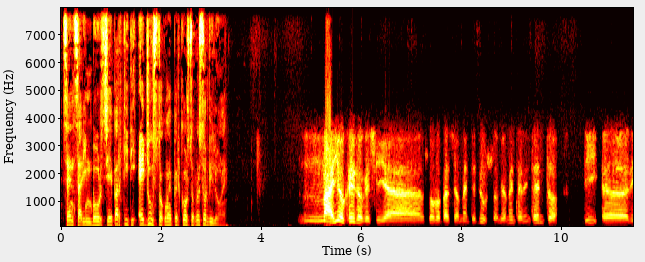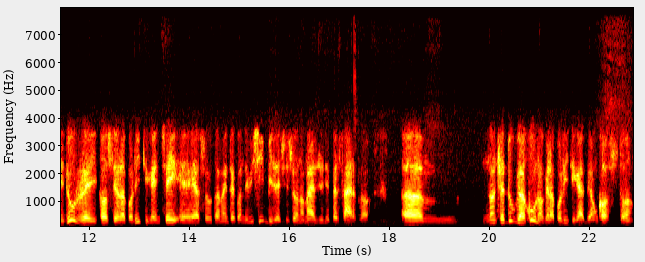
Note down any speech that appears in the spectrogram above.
senza rimborsi ai partiti, è giusto come percorso, professor Villone? Ma io credo che sia solo parzialmente giusto, ovviamente l'intento di eh, ridurre i costi della politica in sé è assolutamente condivisibile, ci sono margini per farlo. Um, non c'è dubbio alcuno che la politica abbia un costo,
